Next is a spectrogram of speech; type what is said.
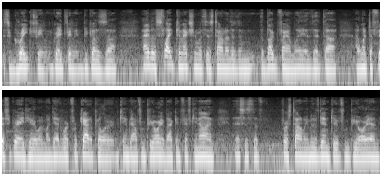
It's a great feeling, great feeling because uh, I have a slight connection with this town other than the Bug family. That uh, I went to fifth grade here when my dad worked for Caterpillar and came down from Peoria back in '59. This is the first town we moved into from Peoria, and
